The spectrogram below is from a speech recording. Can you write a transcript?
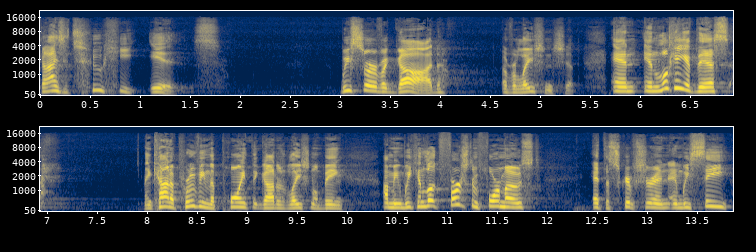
guys, it's who he is. We serve a God of relationship. And in looking at this and kind of proving the point that God is relational being, I mean, we can look first and foremost at the scripture and, and we see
